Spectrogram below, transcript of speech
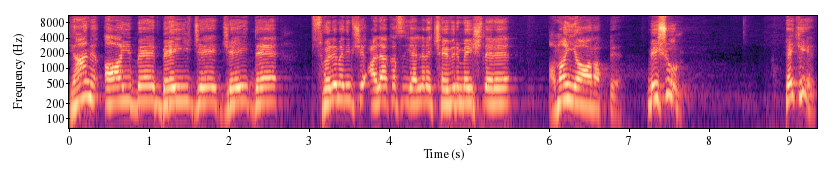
Yani A'yı B, B'yi C, C'yi D söylemediğim şey alakasız yerlere çevirme işleri. Aman ya Rabbi. Meşhur. Peki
